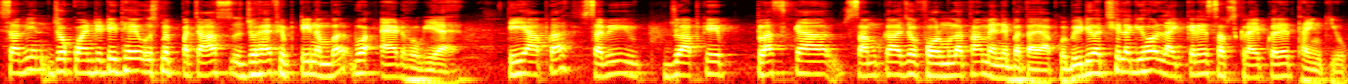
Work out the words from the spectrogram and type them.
सभी जो क्वांटिटी थे, उसमें पचास जो है फिफ्टी नंबर वो ऐड हो गया है। तो ये आपका सभी जो आपके प्लस का सम का जो फॉर्मूला था, मैंने बताया आपको। वीडियो अच्छी लगी हो लाइक करें सब्सक्राइब करें थैंक यू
